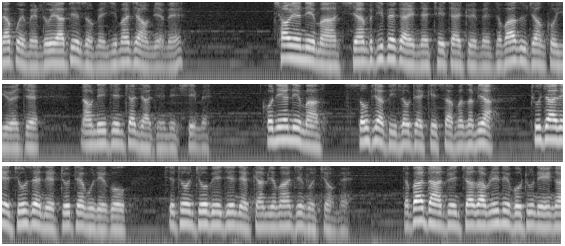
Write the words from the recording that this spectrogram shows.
လက်ပွင့်မယ်လိုရာပြည့်စုံမယ်ရီမန်းကြအောင်မြင်မယ်6ရက်နေ့မှာရံပฏิပက္ခရနဲ့ထိတိုက်တွေ့မယ်သဘာသူကြောင့်ကိုရွယ်ချက်နောက်နေခြင်းကြကြခြင်းတွေရှိမယ်9ရက်နေ့မှာဆုံးဖြတ်ပြီးလှုပ်တဲ့ကိစ္စမသမျှထူးခြားတဲ့အကျိုးဆက်နဲ့တိုးတက်မှုတွေကိုဖြစ်ထွန်းကြိုးပေးခြင်းနဲ့ကံမြမခြင်းကိုကြော်မယ် တပတ်တာအတွင်းဇာတာပရိနေဗုဒ္ဓနေအင်္ဂါ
